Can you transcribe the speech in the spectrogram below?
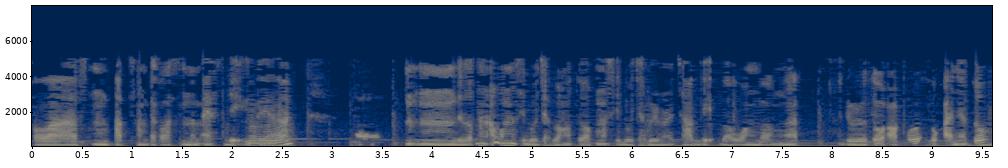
kelas 4 sampai kelas 6 SD gitu ya. Eh, mm-mm, dulu kan aku masih bocah banget tuh, aku masih bocah benar-benar cabe bawang banget. Dulu tuh aku sukanya tuh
